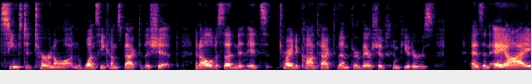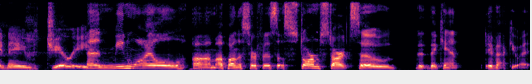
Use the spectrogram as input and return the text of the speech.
seems to turn on once he comes back to the ship, and all of a sudden it's trying to contact them through their ship's computers as an AI named Jerry. And meanwhile, um, up on the surface, a storm starts, so that they can't evacuate.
